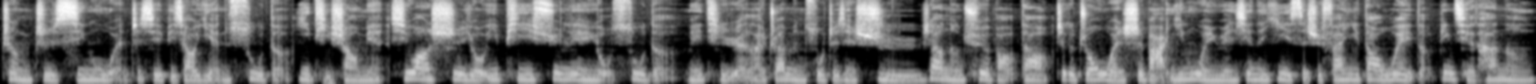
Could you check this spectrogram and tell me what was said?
政治新闻这些比较严肃的议题上面，希望是有一批训练有素的媒体人来专门做这件事，这样能确保到这个中文是把英文原先的意思是翻译到位的，并且它能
